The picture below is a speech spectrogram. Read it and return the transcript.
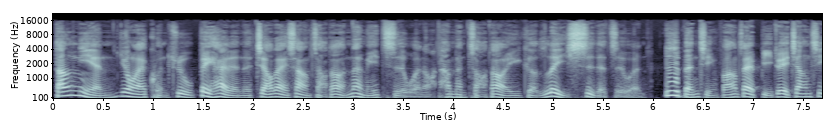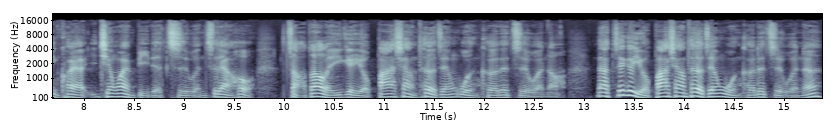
当年用来捆住被害人的胶带上找到了那枚指纹哦，他们找到一个类似的指纹。日本警方在比对将近快要一千万笔的指纹资料后，找到了一个有八项特征吻合的指纹哦。那这个有八项特征吻合的指纹呢，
